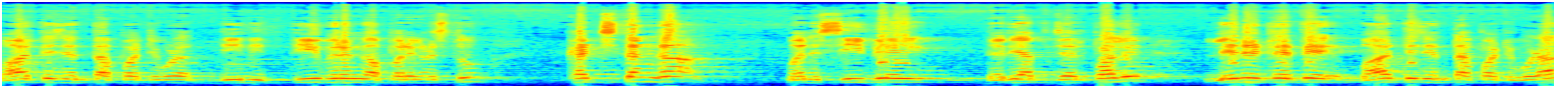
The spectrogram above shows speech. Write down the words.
భారతీయ జనతా పార్టీ కూడా దీన్ని తీవ్రంగా పరిగణిస్తూ ఖచ్చితంగా మరి సిబిఐ దర్యాప్తు జరపాలి. లేనట్లయితే భారతీయ జనతా పార్టీ కూడా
